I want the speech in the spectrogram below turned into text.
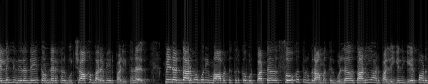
எல்லையில் இருந்தே தொண்டர்கள் உற்சாக வரவேற்பு அளித்தனர். பின்னர் தருமபுரி மாவட்டத்திற்கு உட்பட்ட சோகத்தூர் கிராமத்தில் உள்ள தனியார் பள்ளியில் ஏற்பாடு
